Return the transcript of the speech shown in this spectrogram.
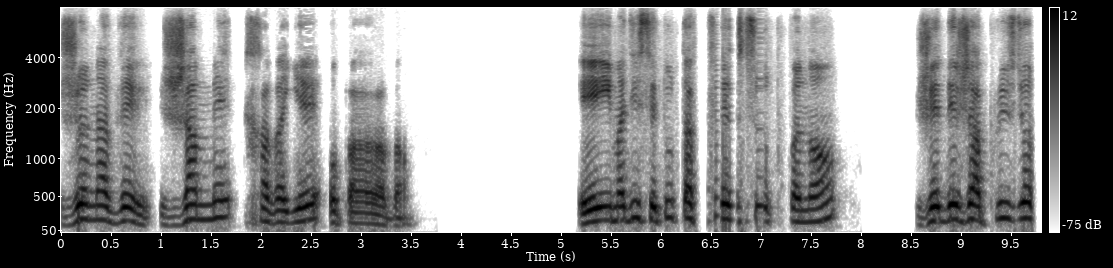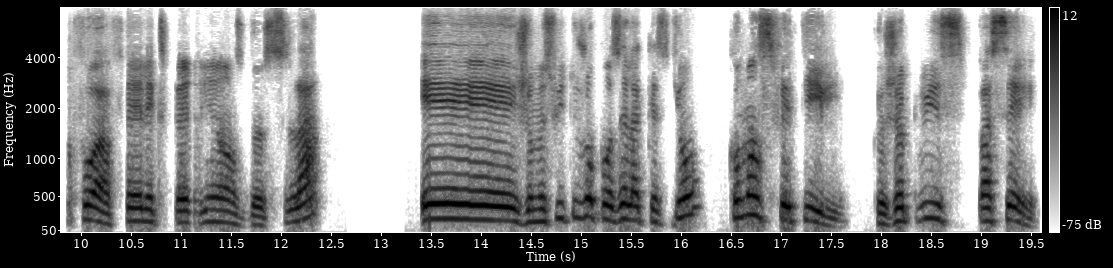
je n'avais jamais travaillé auparavant. Et il m'a dit, c'est tout à fait surprenant. J'ai déjà plusieurs fois fait l'expérience de cela et je me suis toujours posé la question, comment se fait-il que je puisse passer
